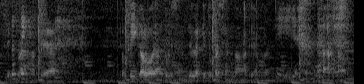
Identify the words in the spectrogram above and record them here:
Asik Itu sih. banget ya. Tapi kalau yang tulisan jelek itu kasihan banget ya mbak. iya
